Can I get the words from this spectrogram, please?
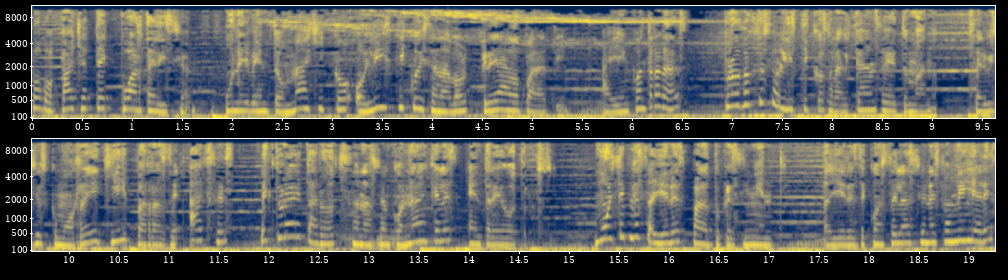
Expo cuarta edición, un evento mágico, holístico y sanador creado para ti. Ahí encontrarás productos holísticos al alcance de tu mano, servicios como Reiki, barras de Access, lectura de tarot, sanación con ángeles, entre otros múltiples talleres para tu crecimiento, talleres de constelaciones familiares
